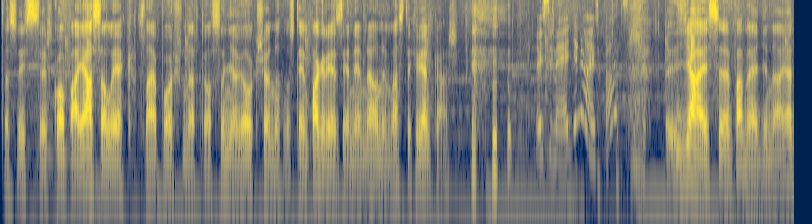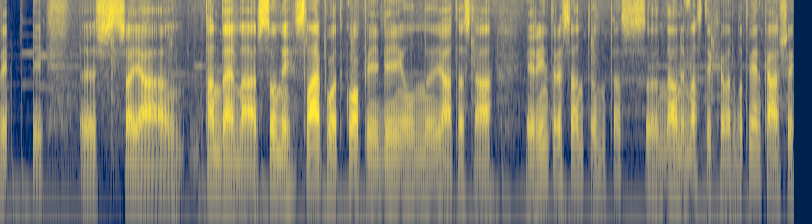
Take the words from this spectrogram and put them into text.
Tas viss ir kopā jāsaliek, slēpošana ar to suņa vilkšanu. Uz tiem pagriezieniem nav nemaz tik vienkārši. Esi mēģinājis pats? Jā, es eh, pamēģināju arī šajā tandēmā ar suni slēpot kopīgi. Un, jā, tas tā ir interesanti un tas eh, nav nemaz tik varbūt vienkārši.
